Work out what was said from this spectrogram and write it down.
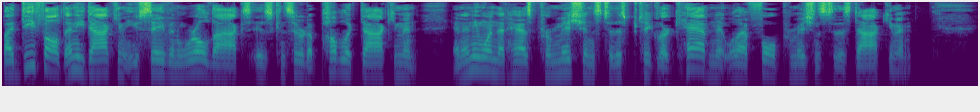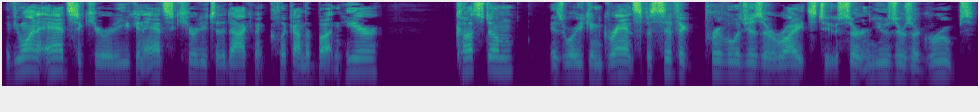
By default, any document you save in Worldox is considered a public document, and anyone that has permissions to this particular cabinet will have full permissions to this document. If you want to add security, you can add security to the document. Click on the button here. Custom, is where you can grant specific privileges or rights to certain users or groups.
